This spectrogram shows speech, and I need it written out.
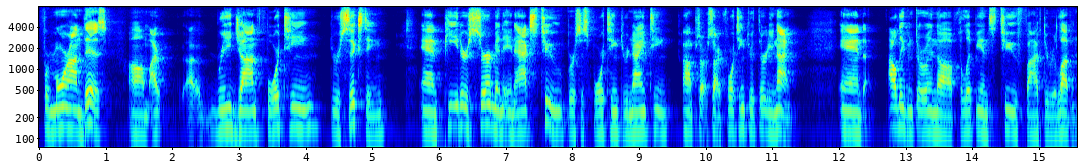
For more on this, um, I, I read John 14 through 16 and Peter's sermon in Acts 2, verses 14 through 19. I'm sorry, sorry, 14 through 39. And I'll even throw in uh, Philippians 2, 5 through 11.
